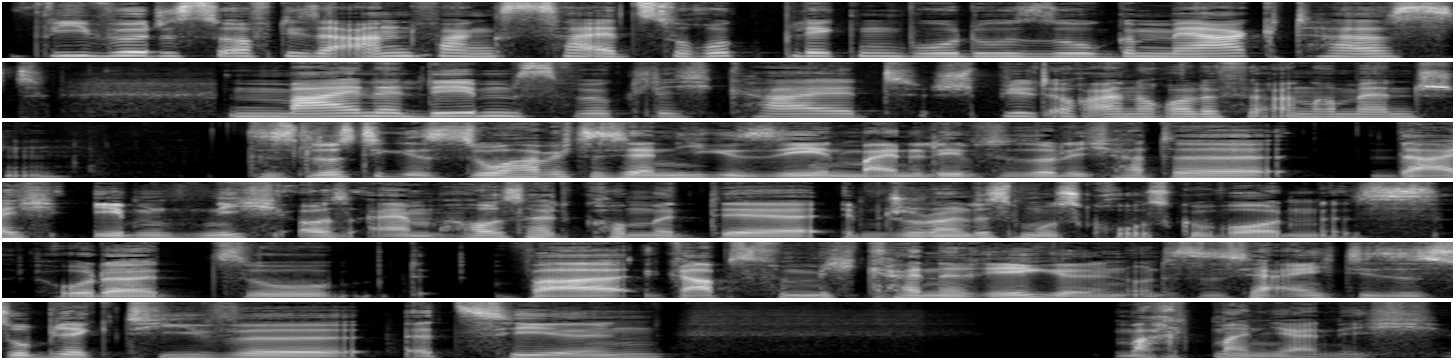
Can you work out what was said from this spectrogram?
Wie würdest du auf diese Anfangszeit zurückblicken, wo du so gemerkt hast, meine Lebenswirklichkeit spielt auch eine Rolle für andere Menschen? Das Lustige ist, so habe ich das ja nie gesehen, meine Lebenswirklichkeit. Ich hatte, da ich eben nicht aus einem Haushalt komme, der im Journalismus groß geworden ist, oder so gab es für mich keine Regeln. Und es ist ja eigentlich dieses subjektive Erzählen, macht man ja nicht.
